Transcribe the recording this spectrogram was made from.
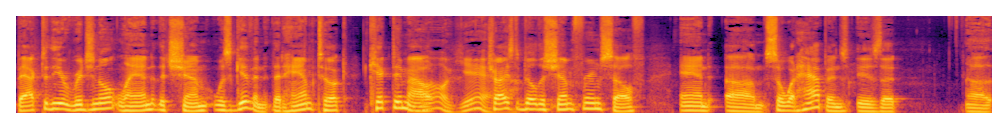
back to the original land that Shem was given. That Ham took, kicked him out. Oh, yeah. tries to build a Shem for himself. And um, so what happens is that uh,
